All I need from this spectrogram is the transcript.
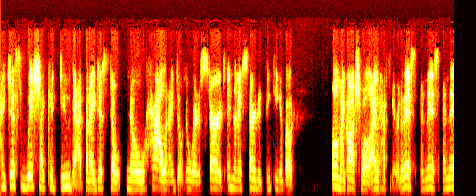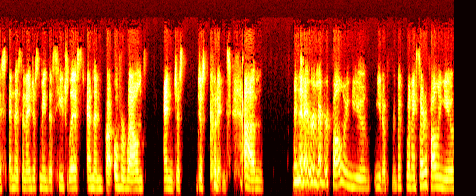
i just wish i could do that but i just don't know how and i don't know where to start. And then i started thinking about oh my gosh well i would have to get rid of this and this and this and this and i just made this huge list and then got overwhelmed and just just couldn't. Um, and then I remember following you, you know, when I started following you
